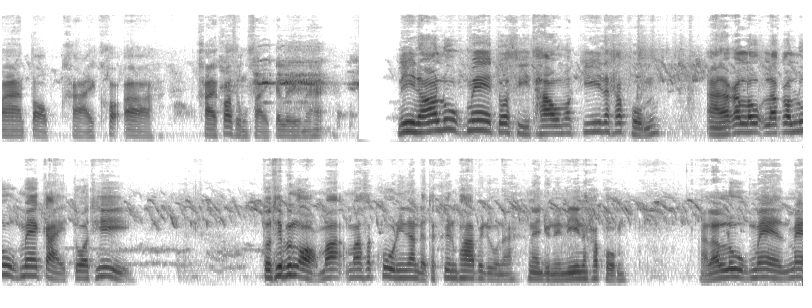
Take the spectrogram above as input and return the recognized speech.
มาตอบขายข้ออ่าขายข้อสงสัยกันเลยนะฮะนี่เนาะลูกแม่ตัวสีเทาเมื่อกี้นะครับ ผม อ่าแล้วก็แล้วก็ลูกแม่ไก่ตัวที่ ตัวที่เพิ่งออกมามาสักครู่นี้นะเดี๋ยวจะขึ้นภาพไปดูนะเนี่ยอยู่ในนี้นะครับ ผม อ่าแล้วลูกแม่แม่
